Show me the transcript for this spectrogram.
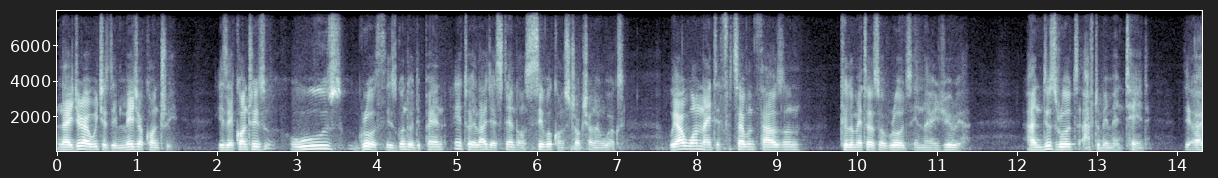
Nigeria, which is the major country, is a country whose growth is going to depend eh, to a large extent on civil construction and works. We have 197,000 kilometers of roads in Nigeria. And these roads have to be maintained. I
